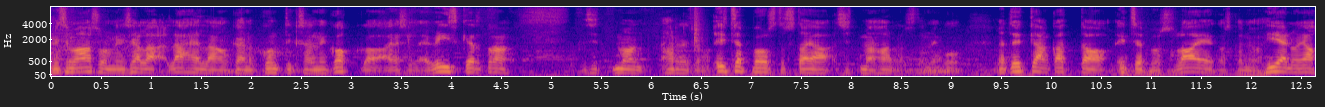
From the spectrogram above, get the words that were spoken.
missä mä asun, niin siellä lähellä on käynyt kunttiksella niin kokkaa ja silleen viisi kertaa. Ja sit mä oon harjoitellut itsepuolustusta ja sit mä harrastan niinku, mä tykkään katsoa itsepuolustuslajeja, koska ne on hienoja.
